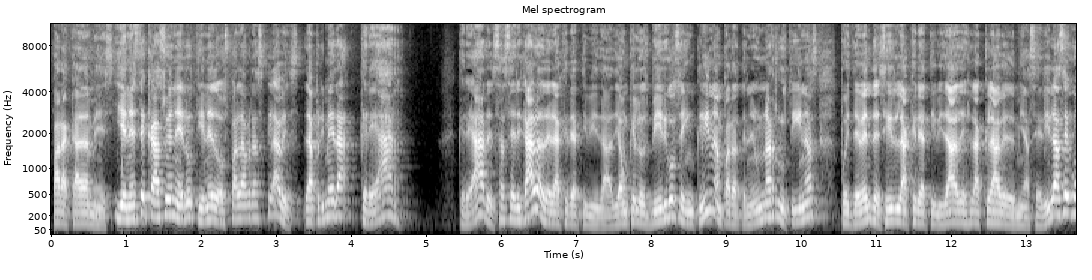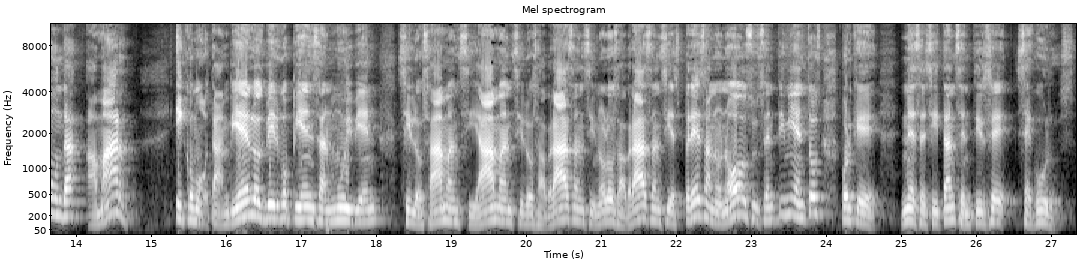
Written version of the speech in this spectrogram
para cada mes. Y en este caso enero tiene dos palabras claves. La primera, crear crear, es hacer gala de la creatividad. Y aunque los virgos se inclinan para tener unas rutinas, pues deben decir la creatividad es la clave de mi hacer. Y la segunda, amar. Y como también los virgos piensan muy bien si los aman, si aman, si los abrazan, si no los abrazan, si expresan o no sus sentimientos, porque necesitan sentirse seguros.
